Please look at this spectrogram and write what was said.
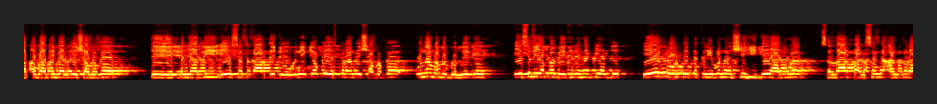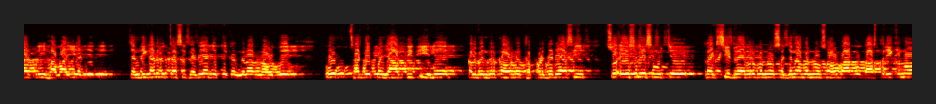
ਅੱਤਵਾਦੀ ਵਰਗੇ ਸ਼ਬਦ ਤੇ ਪੰਜਾਬੀ ਇਹ ਸਤਕਾਰ ਦੇ ਯੋਗ ਨਹੀਂ ਕਿਉਂਕਿ ਇਸ ਤਰ੍ਹਾਂ ਦੇ ਸ਼ਬਦ ਉਹਨਾਂ ਵੱਲੋਂ ਬੋਲੇ ਗਏ। ਇਸ ਲਈ ਆਪਾਂ ਵੇਖ ਰਹੇ ਹਾਂ ਕਿ ਅੱਜ 에ਅਰਪੋਰਟ ਤੇ ਤਕਰੀਬਨ ਸ਼ਹੀਦੇ ਆਜ਼ਮ ਸਰਦਾਰ ਭਗਤ ਸਿੰਘ ਅੰਤਰਰਾਸ਼ਟਰੀ ਹਵਾਈ ਅੱਡੇ ਤੇ ਚੰਡੀਗੜ੍ਹ ਵਿੱਚ ਅਸੀਂ ਖੜੇ ਆ ਜਿੱਥੇ ਕੰਗਣਾ ਰਣੌਤ ਦੇ ਉਹ ਸਾਡੇ ਪੰਜਾਬ ਦੀ ਧੀ ਨੇ ਕੁਲਵਿੰਦਰ ਕੌਰ ਨੇ ਥੱਪੜ ਜੜਿਆ ਸੀ। ਸੋ ਇਸ ਲਈ ਸਮੁੱਚੇ ਟੈਕਸੀ ਡਰਾਈਵਰ ਵੱਲੋਂ, ਸੱਜਣਾ ਵੱਲੋਂ ਸੋਮਵਾਰ ਨੂੰ 10 ਤਰੀਕ ਨੂੰ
